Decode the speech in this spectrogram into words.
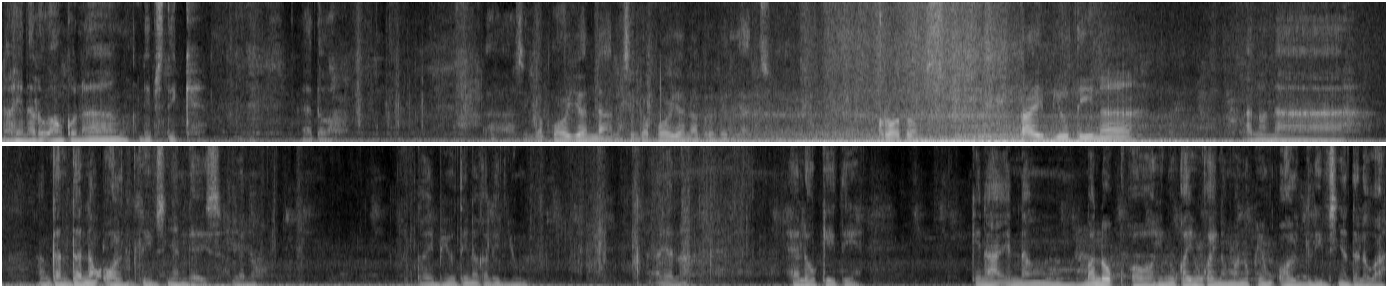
na hinaluan ko ng lipstick. Ito. Ah, Singaporean na ano, Singaporean na bromeliads. Crotons. Thai beauty na ano na ang ganda ng old leaves niyan guys. Ayan o. Thai beauty na kalidium. Ayan o. Hello Kitty. Kinain ng manok o hinukay-hukay ng manok yung old leaves niya dalawa.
